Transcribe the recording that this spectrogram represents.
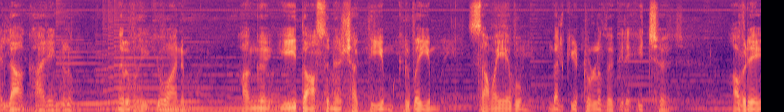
എല്ലാ കാര്യങ്ങളും നിർവഹിക്കുവാനും അങ്ങ് ഈ ദാസന് ശക്തിയും കൃപയും സമയവും നൽകിയിട്ടുള്ളത് ഗ്രഹിച്ച് അവരെ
